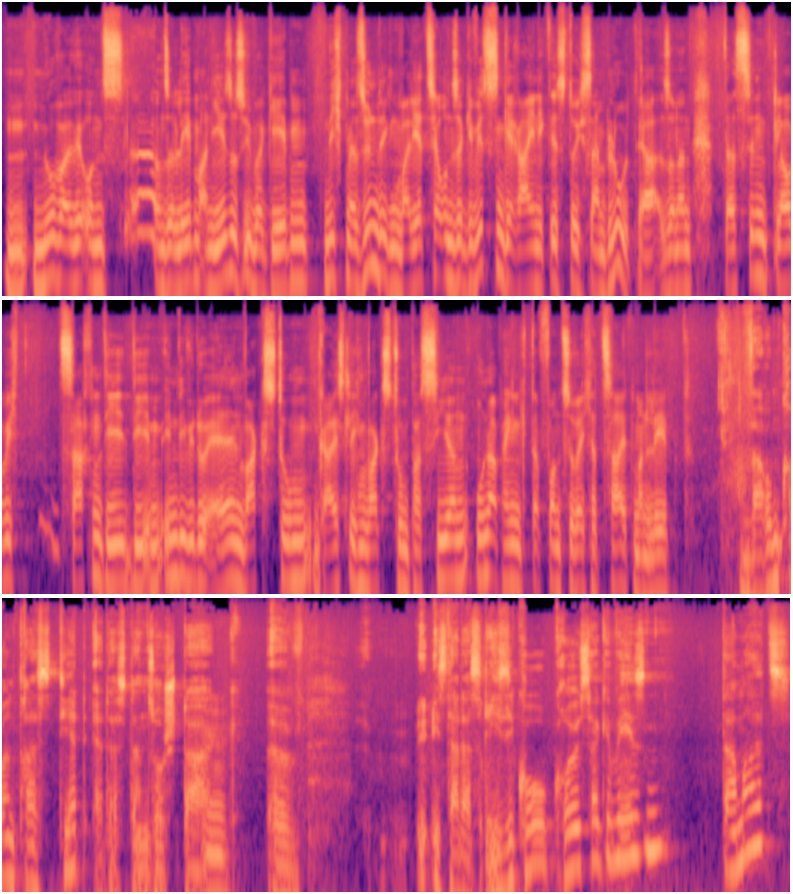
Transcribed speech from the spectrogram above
nur weil wir uns äh, unser Leben an Jesus übergeben, nicht mehr sündigen, weil jetzt ja unser Gewissen gereinigt ist durch sein Blut, ja, sondern das sind, glaube ich, Sachen, die, die im individuellen Wachstum, geistlichen Wachstum passieren, unabhängig davon, zu welcher Zeit man lebt. Warum kontrastiert er das dann so stark? Mhm. Ist da das Risiko größer gewesen damals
